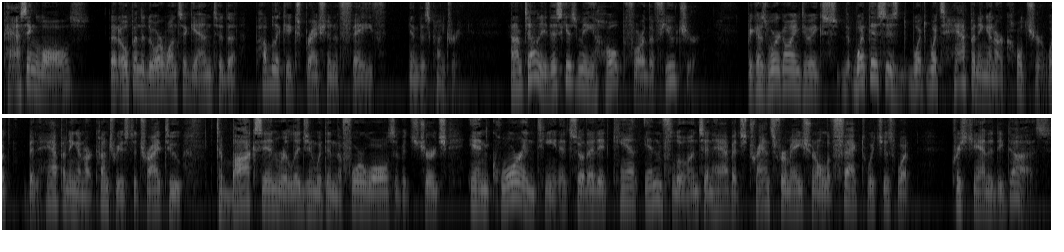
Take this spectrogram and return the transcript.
passing laws that open the door once again to the public expression of faith in this country. And I'm telling you, this gives me hope for the future because we're going to ex- what this is what what's happening in our culture what's been happening in our country is to try to to box in religion within the four walls of its church and quarantine it so that it can't influence and have its transformational effect which is what Christianity does.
